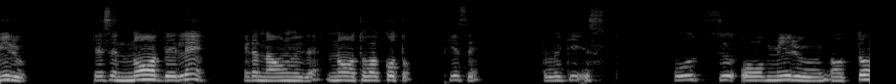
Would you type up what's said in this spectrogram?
মিরু, ঠিক আছে? ন দিলে এটা নাউন হয়ে যায়, ন অথবা কত, ঠিক আছে? তাহলে কি স্পোর্টস ও মিরু ন তো?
